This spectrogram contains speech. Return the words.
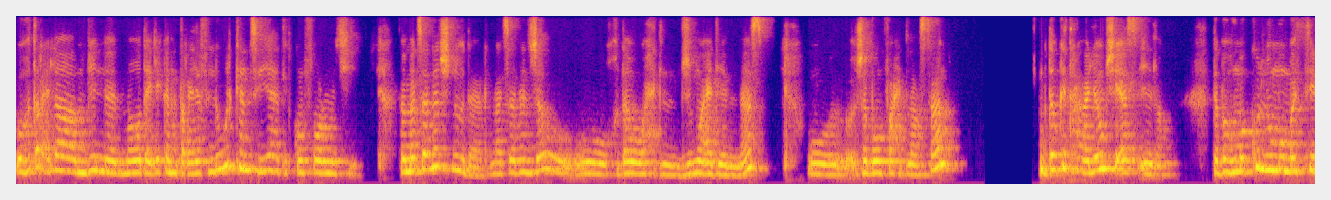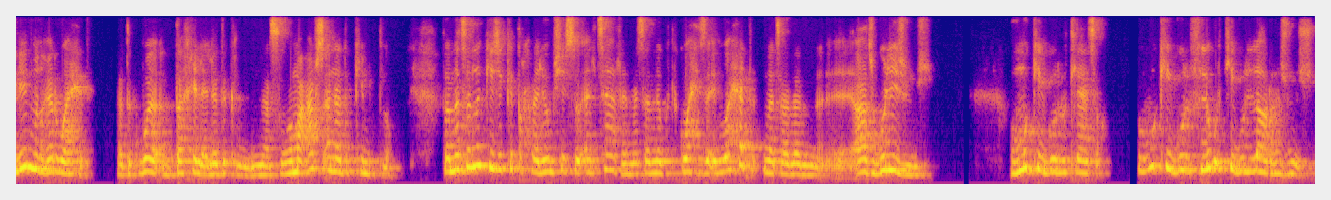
وهضر على من بين المواضيع اللي كنهضر عليها في الأول كانت هي هاد ال conformity فمثلا شنو دار مثلا جاو وخداو واحد المجموعه ديال الناس وجابوهم في واحد لاصال بداو كيطرحوا عليهم شي أسئلة. دابا هما كلهم ممثلين من غير واحد. هذاك هو الداخل على داك الناس. هو ما عارفش أنا دوك كيمثلوا. فمثلا كيجي كيطرحوا عليهم شي سؤال تافه. مثلا قلت لك واحد زائد واحد مثلا غتقولي جوج. هما كيقولوا ثلاثة. هو كيقول في الأول كيقول لا راه جوج.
